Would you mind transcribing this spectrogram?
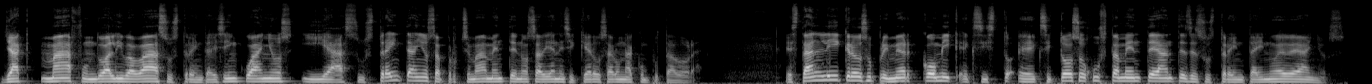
Jack Ma fundó Alibaba a sus 35 años y a sus 30 años aproximadamente no sabía ni siquiera usar una computadora. Stan Lee creó su primer cómic exitoso justamente antes de sus 39 años.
